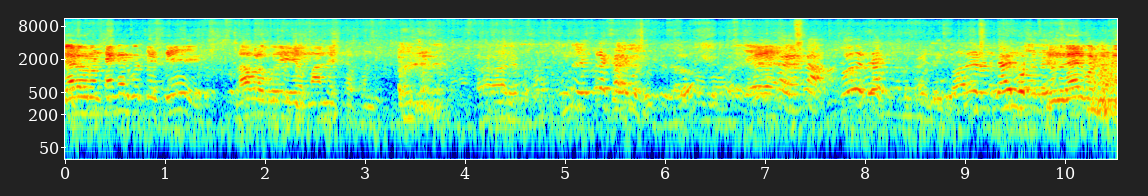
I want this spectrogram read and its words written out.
ఏడవరం టెంకర్ కొట్టేసి లోపల పోయి మానేసి చెప్పండి రెండు గాయలు కొట్టండి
